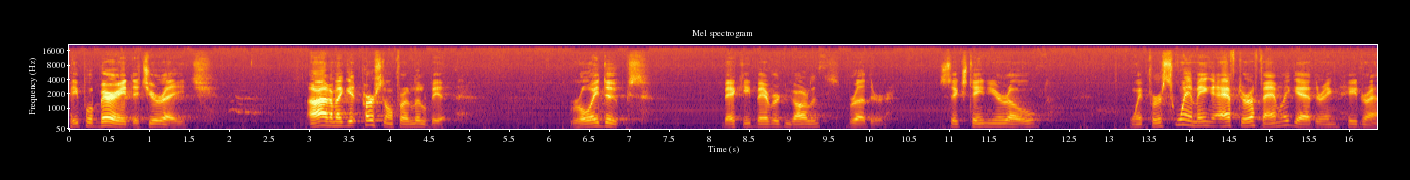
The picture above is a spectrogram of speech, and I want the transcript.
people buried at your age. All right, I'm going to get personal for a little bit. Roy Dukes. Becky Beverden Garland's brother, 16 year old, went for swimming after a family gathering. He drowned.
